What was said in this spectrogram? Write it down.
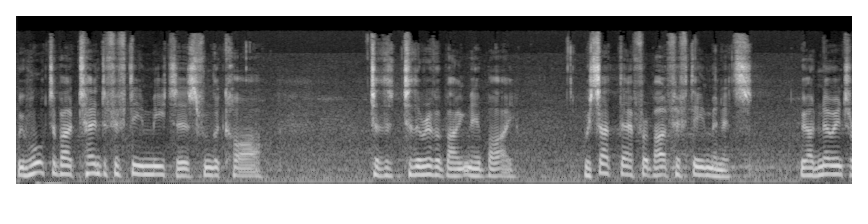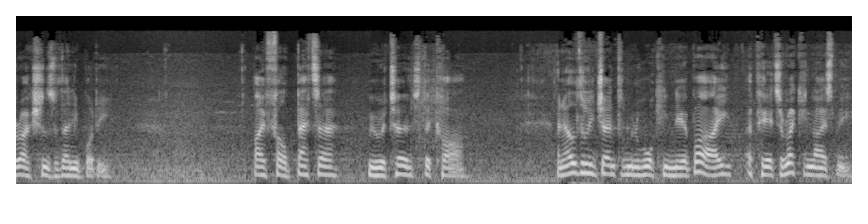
We walked about 10 to 15 metres from the car to the, to the riverbank nearby. We sat there for about 15 minutes. We had no interactions with anybody. I felt better. We returned to the car. An elderly gentleman walking nearby appeared to recognise me.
